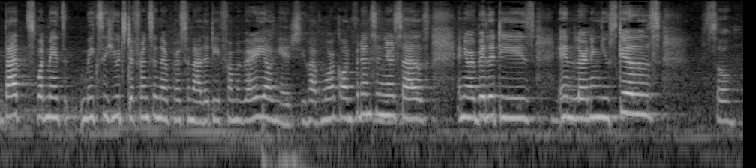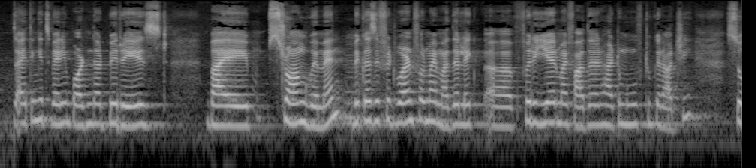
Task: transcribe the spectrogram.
that's what makes a huge difference in their personality from a very young age. You have more confidence in yourself, in your abilities, in learning new skills. So I think it's very important that we're raised by strong women, mm-hmm. because if it weren't for my mother, uh, for a year my father had to move to Karachi. So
